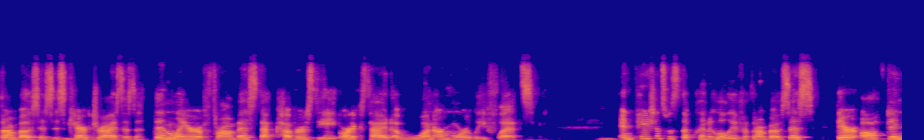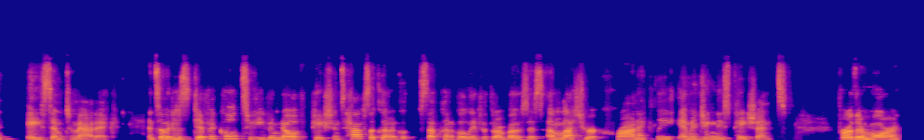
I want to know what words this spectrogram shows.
thrombosis is characterized as a thin layer of thrombus that covers the aortic side of one or more leaflets. In patients with subclinical leaflet thrombosis, they're often asymptomatic. And so it is difficult to even know if patients have subclinical, subclinical leaflet thrombosis unless you're chronically imaging these patients. Furthermore,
